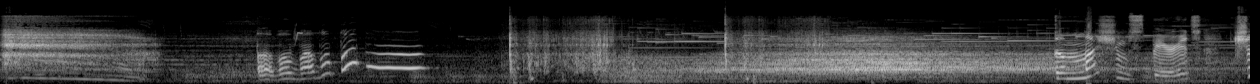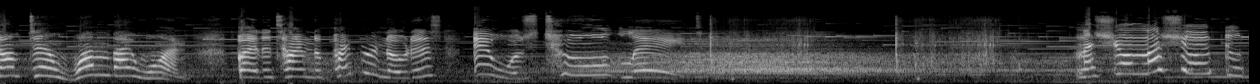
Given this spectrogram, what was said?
Bubble, bubble, bubble. Mushroom spirits jumped in one by one. By the time the piper noticed, it was too late. Mushroom, mushroom, do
